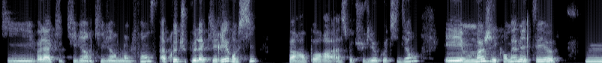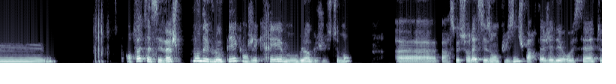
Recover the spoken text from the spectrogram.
qui, voilà, qui, vient, qui vient de l'enfance. Après, tu peux l'acquérir aussi par rapport à, ce que tu vis au quotidien. Et moi, j'ai quand même été euh, plus... En fait, ça s'est vachement développé quand j'ai créé mon blog, justement. parce que sur la saison cuisine, je partageais des recettes,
